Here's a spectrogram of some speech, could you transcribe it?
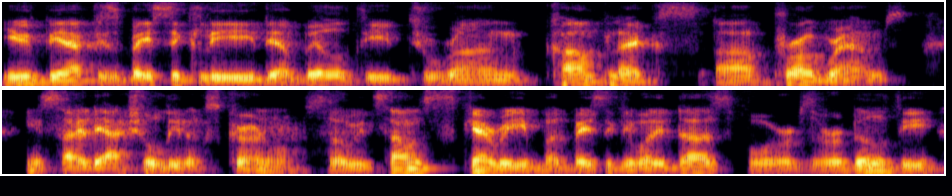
eBPF is basically the ability to run complex uh, programs inside the actual Linux kernel. So it sounds scary, but basically what it does for observability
